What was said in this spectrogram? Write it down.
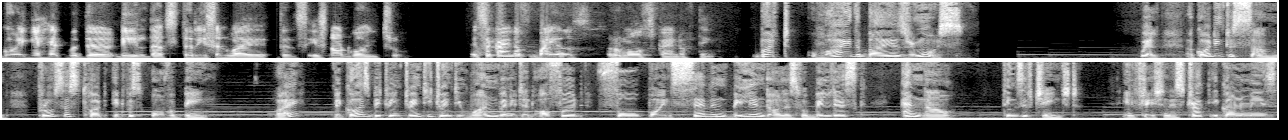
going ahead with the deal. That's the reason why this is not going through. It's a kind of buyer's remorse kind of thing. But why the buyer's remorse well, according to some, Prosus thought it was overpaying. Why? Because between 2021, when it had offered $4.7 billion for BillDesk, and now things have changed. Inflation has struck economies,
